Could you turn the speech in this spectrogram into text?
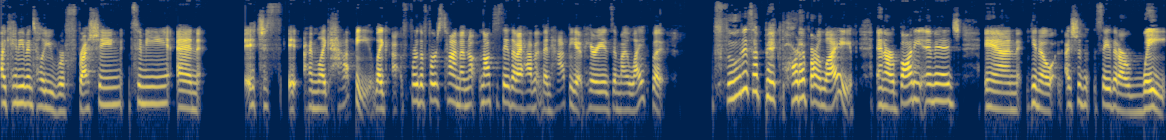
I can't even tell you, refreshing to me. And it just, it, I'm like happy. Like uh, for the first time, I'm not, not to say that I haven't been happy at periods in my life, but food is a big part of our life and our body image and you know i shouldn't say that our weight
